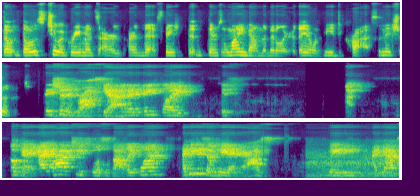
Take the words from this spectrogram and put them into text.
Th- those two agreements are are this. They th- there's a line down the middle here. They don't need to cross, and they shouldn't. they shouldn't cross, yeah, and I think like if. Okay, I have two schools of thought, like one, I think it's okay to ask, maybe, I guess,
